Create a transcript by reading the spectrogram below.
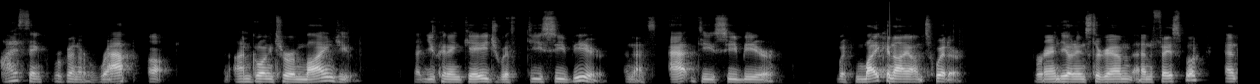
I think we're going to wrap up. And I'm going to remind you that you can engage with DC Beer, and that's at DC Beer, with Mike and I on Twitter, Brandy on Instagram and Facebook, and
